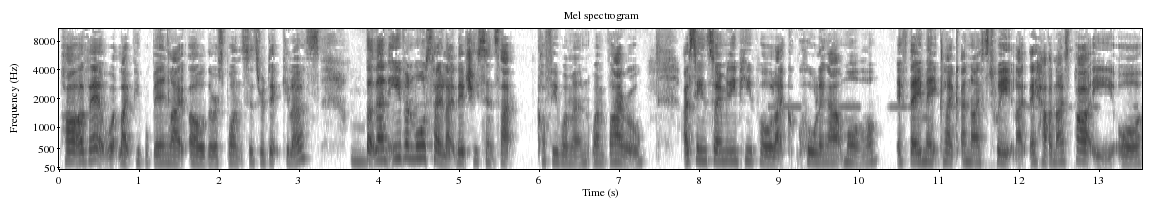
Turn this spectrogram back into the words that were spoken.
part of it, what like people being like, "Oh, the response is ridiculous," Mm. but then even more so, like literally since that coffee woman went viral, I've seen so many people like calling out more if they make like a nice tweet, like they have a nice party or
